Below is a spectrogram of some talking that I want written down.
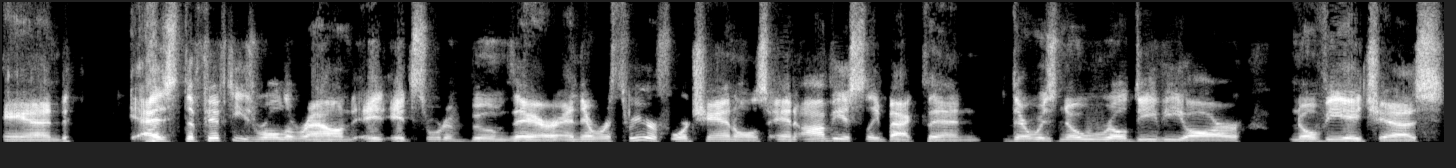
And as the 50s rolled around, it, it, sort of boomed there. And there were three or four channels. And obviously, back then, there was no real DVR, no VHS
